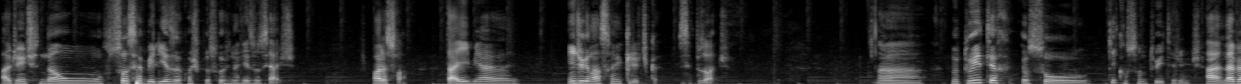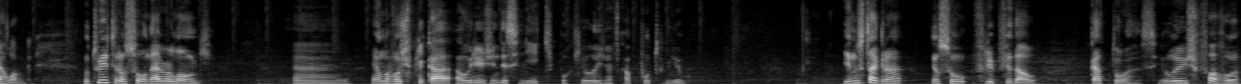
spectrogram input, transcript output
a gente não sociabiliza com as pessoas nas redes sociais. Olha só, tá aí minha indignação e crítica nesse episódio. Ah, no Twitter, eu sou. O que, que eu sou no Twitter, gente? Ah, Neverlong. No Twitter, eu sou o Neverlong. Ah, eu não vou explicar a origem desse nick, porque ele vai ficar puto comigo. E no Instagram, eu sou Felipe Vidal 14. Luiz, por favor,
